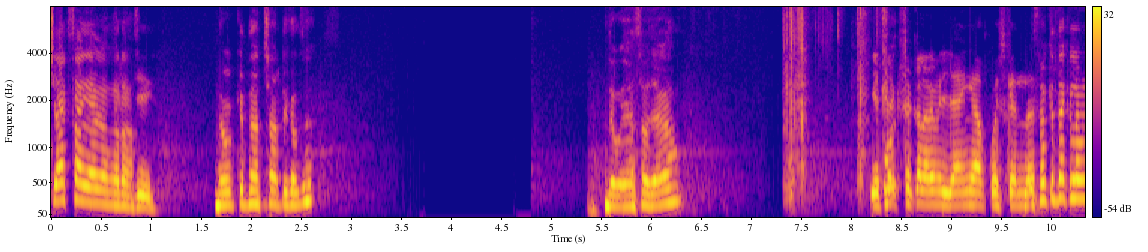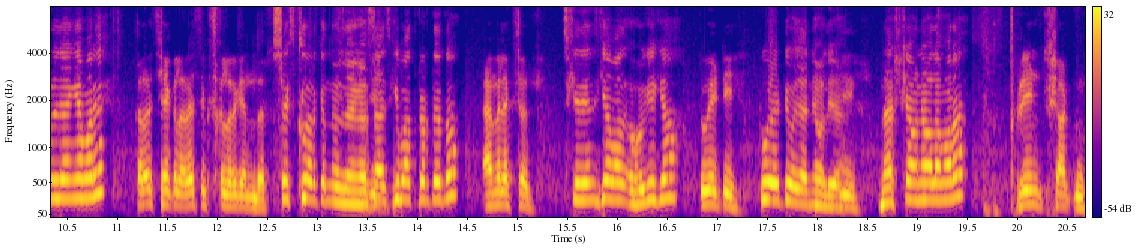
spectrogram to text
चेक्स आ जाएगा हमारा। जी। देखो कितना अच्छा आर्टिकल है। देखो ऐसा हो जाएगा। ये चेक्स के कलर मिल जाएँगे आपको इसके अंदर। इसमें कितने कलर मिल जाएँगे हमारे? कलर छह कलर है सिक्स कलर के अंदर। सिक्स कलर के अंदर मिल जाएँगे। साइज़ की बात करते हैं तो? एम एल एक्सएल इसकी रेंज क्या होगी क्या? टू एटी टू एटी हो जाने वाली है। नेक्स्ट क्या होने वाला हमारा? प्रिंट शर्ट में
